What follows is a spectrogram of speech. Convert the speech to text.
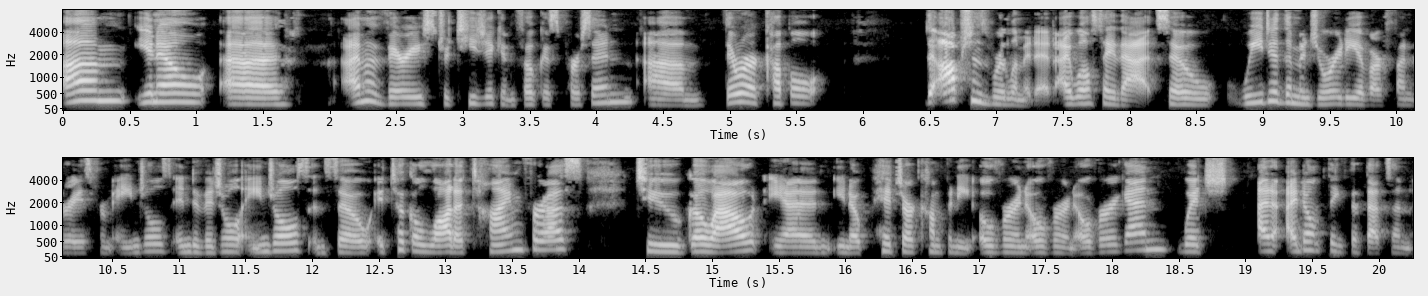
Um, you know, uh, I'm a very strategic and focused person. Um, there were a couple. The options were limited. I will say that. So we did the majority of our fundraise from angels, individual angels, and so it took a lot of time for us to go out and you know pitch our company over and over and over again. Which I, I don't think that that's an.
